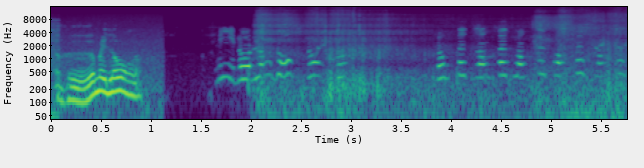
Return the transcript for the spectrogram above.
เออหือไม่โล่งแล้ว นี่ลงลงลงลงลงลงตึกลงตึกลงตึกลงตึกลงตึก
